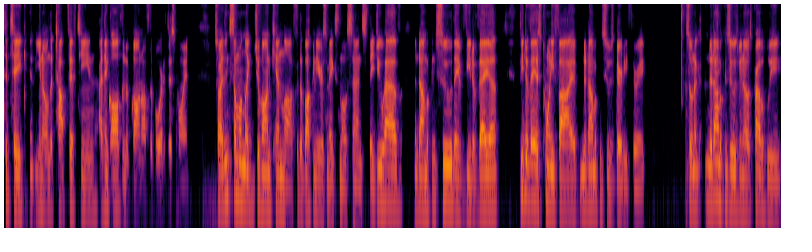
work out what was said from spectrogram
to take, you know, in the top 15. I think all of them have gone off the board at this point. So I think someone like Javon Kinlaw for the Buccaneers makes the most sense. They do have Ndamukong Suh, they have Vita Vea. Vita Vea is 25, Ndamukong Suh is 33. So N- Ndamukong as we know, is probably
